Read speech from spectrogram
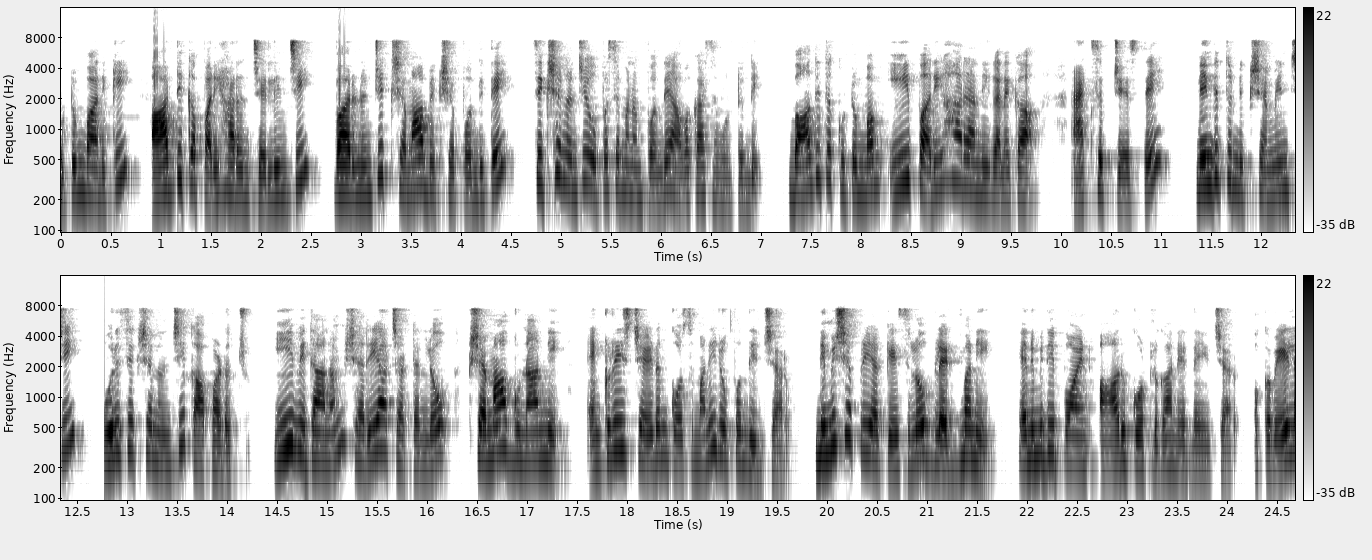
కుటుంబానికి ఆర్థిక పరిహారం చెల్లించి వారి నుంచి క్షమాభిక్ష పొందితే శిక్ష నుంచి ఉపశమనం పొందే అవకాశం ఉంటుంది. బాధిత కుటుంబం ఈ పరిహారాన్ని గనక యాక్సెప్ట్ చేస్తే నిందితుడిని క్షమించి ఉరిశిక్ష నుంచి కాపాడొచ్చు. ఈ విధానం షరియా చట్టంలో క్షమాగుణాన్ని ఎంకరేజ్ చేయడం కోసమని రూపొందించారు. నిమిషప్రియ కేసులో బ్లడ్ మనీ ఎనిమిది పాయింట్ ఆరు కోట్లుగా నిర్ణయించారు. ఒకవేళ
